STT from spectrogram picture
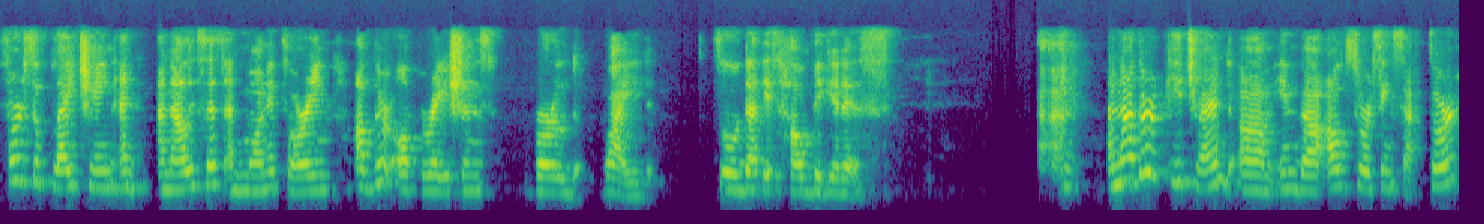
for supply chain and analysis and monitoring of their operations worldwide. So that is how big it is. Another key trend um, in the outsourcing sector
